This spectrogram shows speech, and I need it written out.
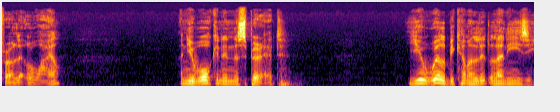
for a little while and you're walking in the Spirit, you will become a little uneasy.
